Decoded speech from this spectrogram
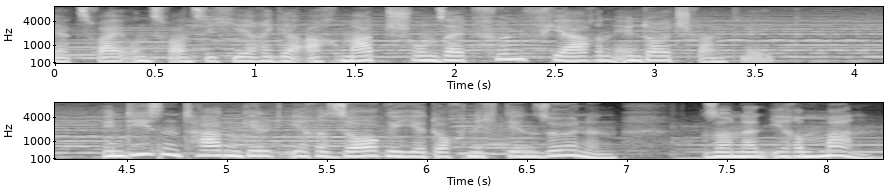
der 22-jährige Ahmad, schon seit fünf Jahren in Deutschland lebt. In diesen Tagen gilt ihre Sorge jedoch nicht den Söhnen, sondern ihrem Mann.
